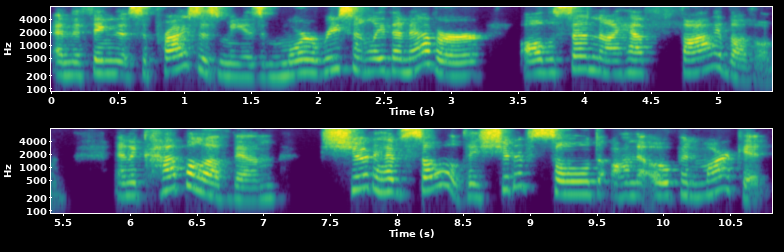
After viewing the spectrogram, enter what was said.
And the thing that surprises me is more recently than ever, all of a sudden I have five of them, and a couple of them should have sold. They should have sold on the open market.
